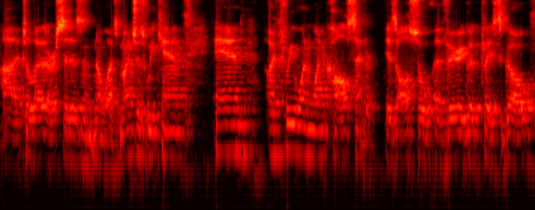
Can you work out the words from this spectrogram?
uh, to let our citizens know as much as we can. And our 311 call center is also a very good place to go.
